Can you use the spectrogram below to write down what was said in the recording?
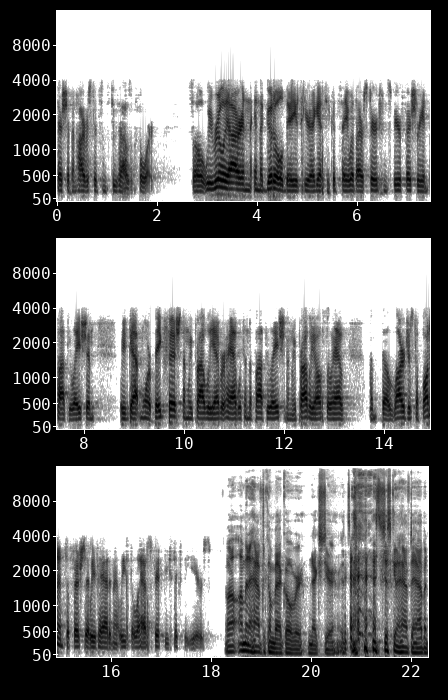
fish have been harvested since 2004. So we really are in, in the good old days here, I guess you could say, with our sturgeon spear fishery and population. We've got more big fish than we probably ever have within the population, and we probably also have the, the largest abundance of fish that we've had in at least the last 50, 60 years. Well, I'm going to have to come back over next year. It's, it's just going to have to happen.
